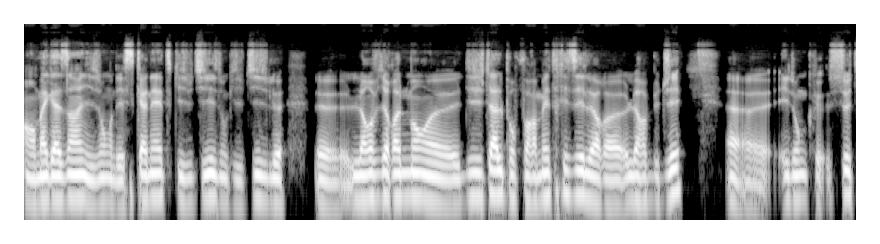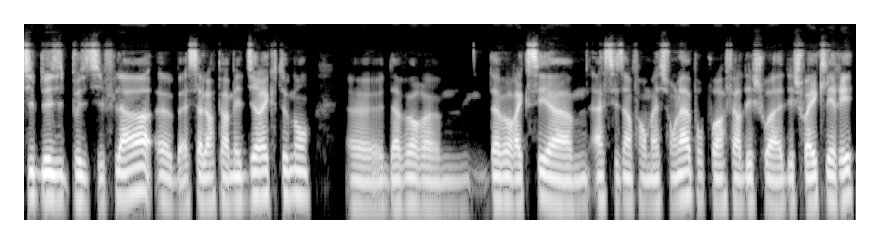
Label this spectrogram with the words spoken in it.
en magasin, ils ont des scanettes qu'ils utilisent, donc ils utilisent l'environnement le, digital pour pouvoir maîtriser leur, leur budget. et donc, ce type de dispositif-là, bah, ça leur permet directement euh, d'avoir accès à, à ces informations-là pour pouvoir faire des choix des choix éclairés.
